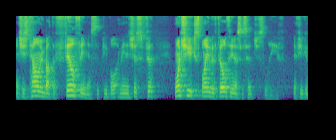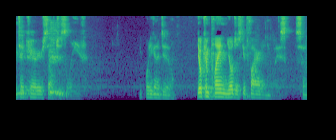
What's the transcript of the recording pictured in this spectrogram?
And she's telling me about the filthiness that people, I mean, it's just, once she explained the filthiness, I said, Just leave. If you can take care of yourself, just leave. What are you going to do? You'll complain and you'll just get fired anyways. So.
